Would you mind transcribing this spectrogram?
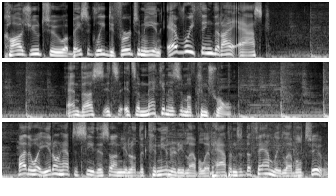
cause you to basically defer to me in everything that I ask. And thus, it's, it's a mechanism of control. By the way, you don't have to see this on, you know, the community level. It happens at the family level too.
